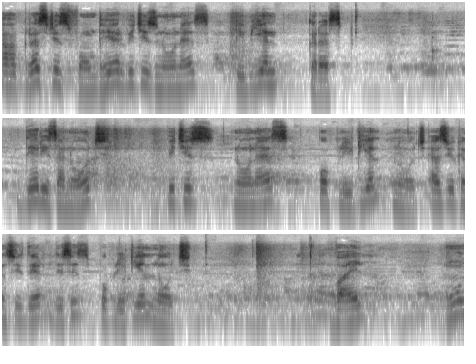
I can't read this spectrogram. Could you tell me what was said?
a crust is formed here which is known as tibial crust. There is a notch which is known as popliteal notch. As you can see there this is popliteal notch. While on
